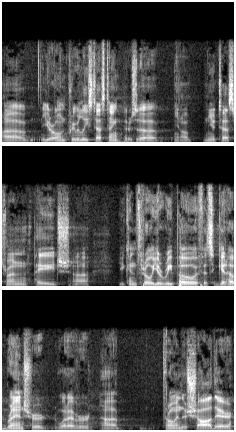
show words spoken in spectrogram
uh, your own pre-release testing, there's a you know new test run page. Uh, you can throw your repo if it's a GitHub branch or whatever. Uh, throw in the SHA there.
